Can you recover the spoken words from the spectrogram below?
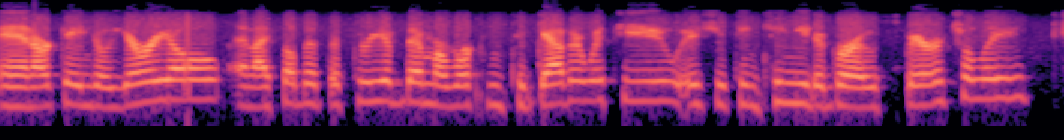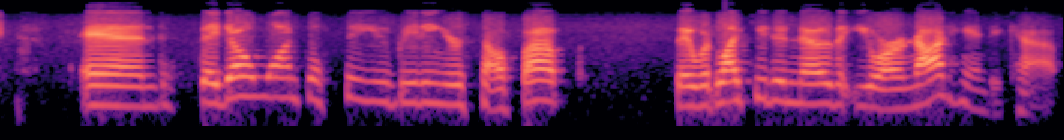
and Archangel Uriel, and I feel that the three of them are working together with you as you continue to grow spiritually. And they don't want to see you beating yourself up. They would like you to know that you are not handicapped,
